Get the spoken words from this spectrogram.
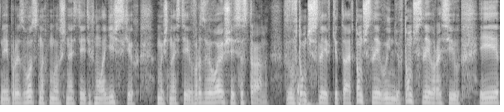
и производственных мощностей, и технологических мощностей в развивающиеся страны. В том числе и в Китай, в том числе и в Индию, в том числе и в Россию. И,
